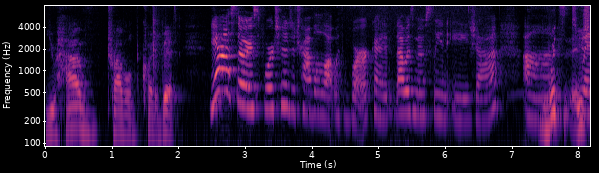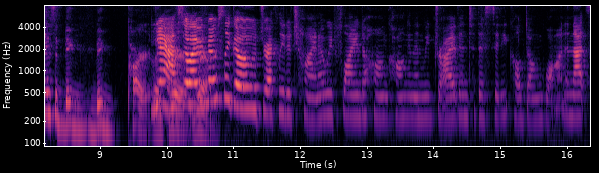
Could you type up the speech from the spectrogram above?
You have traveled quite a bit. Yeah, so I was fortunate to travel a lot with work. I, that was mostly in Asia. Um, What's with- Asia's a big, big part. Like yeah, where- so I would mostly go directly to China. We'd fly into Hong Kong and then we'd drive into this city called Dongguan, and that's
